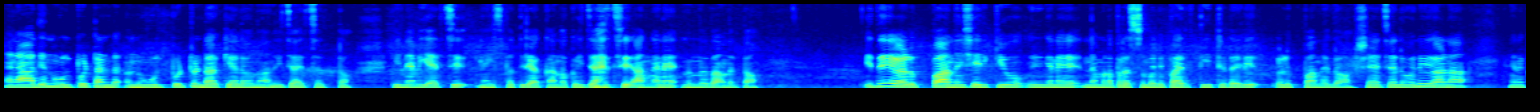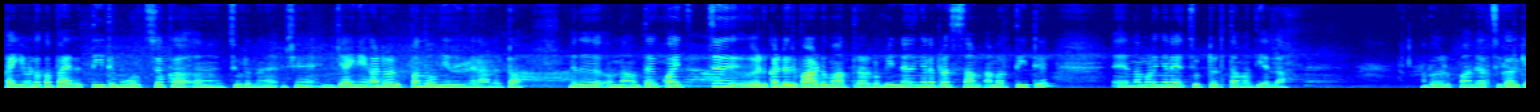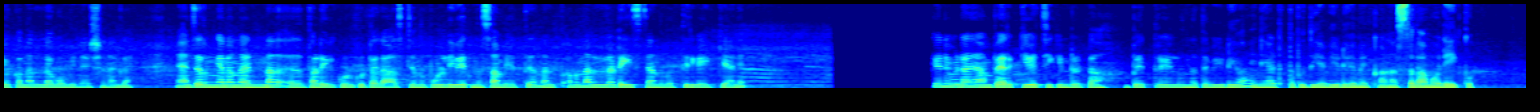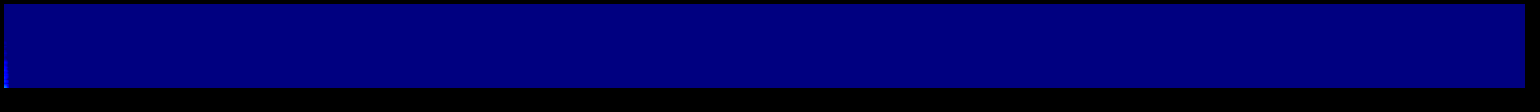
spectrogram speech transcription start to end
ഞാൻ ആദ്യം നൂൽപുട്ടുണ്ട് നൂൽപുട്ടുണ്ടാക്കിയാലോ എന്നാണ് വിചാരിച്ചത് കേട്ടോ പിന്നെ വിചാരിച്ച് നൈസ് പത്തിരി ആക്കാന്നൊക്കെ വിചാരിച്ച് അങ്ങനെ നിന്നതാണ് കേട്ടോ ഇത് എളുപ്പമാണ് ശരിക്കും ഇങ്ങനെ നമ്മളെ പ്രസ്സുമ്മൽ പരത്തിയിട്ടിടൽ എളുപ്പമാണല്ലോ പക്ഷേ ചിലവർ കാണാം ഇങ്ങനെ കൈകൊണ്ടൊക്കെ പരത്തിയിട്ട് മുറിച്ചൊക്കെ ചുടുന്നത് പക്ഷേ എനിക്ക് അതിനേക്കാട്ടും എളുപ്പം തോന്നിയത് ഇങ്ങനെയാണ് കേട്ടോ ഇത് ഒന്നാമത്തെ കുഴച്ച് എടുക്കേണ്ട ഒരു പാട് മാത്രമേ ഉള്ളൂ. പിന്നെ അതിങ്ങനെ പ്രസ് അമർത്തിയിട്ട് നമ്മളിങ്ങനെ ചുട്ടെടുത്താൽ മതിയല്ലോ. അപ്പോൾ എളുപ്പമാണ് ഇറച്ചിക്കറിക്കൊക്കെ നല്ല കോമ്പിനേഷൻ അല്ലേ? ഞാൻ ചെറുങ്ങനെ ഒന്ന് എണ്ണ തടവി കൊടുക്കട്ടെ. ലാസ്റ്റ് ഒന്ന് പുള്ളി വരുന്ന സമയത്ത് നല്ല അപ്പോൾ നല്ല ടേസ്റ്റാണ് പത്തിരി കഴിക്കാൻ ചിക്കൻ ഇവിടെ ഞാൻ പെരക്കി വെച്ചിട്ടുണ്ട് കേട്ടോ അപ്പോൾ എത്രയേ ഉള്ളൂ ഇന്നത്തെ വീഡിയോ ഇനി അടുത്ത പുതിയ വീഡിയോ കാണാം. അസ്സാം അലൈക്കും.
